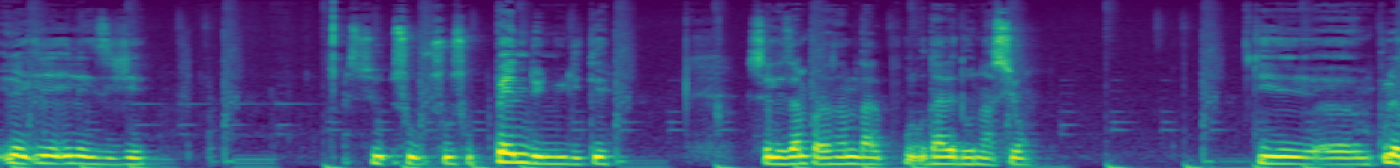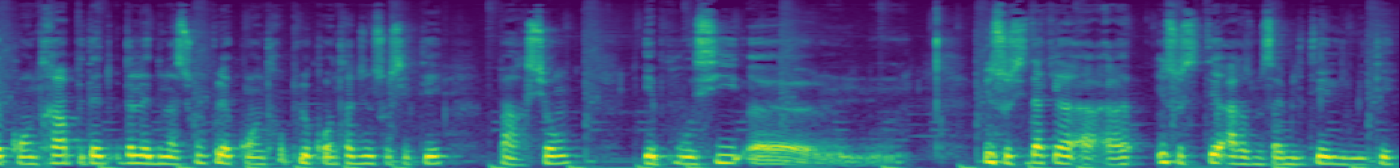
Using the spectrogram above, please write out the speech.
il est, sous, sous, sous, peine de nullité. C'est l'exemple par exemple dans, dans les donations qui euh, pour les contrats, peut-être dans les donations pour les contrats, pour le contrat d'une société par action et pour aussi euh, une, société qui a, une société à responsabilité limitée,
